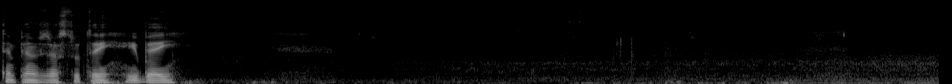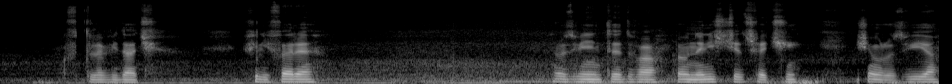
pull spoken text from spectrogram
tempem wzrostu tej eBay. W tle widać filiferę. Rozwinięte dwa pełne liście, trzeci się rozwija.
